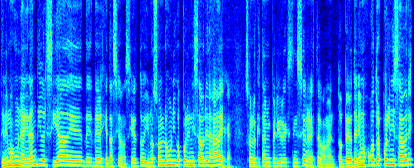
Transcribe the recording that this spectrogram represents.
tenemos una gran diversidad de, de, de, vegetación, ¿cierto? Y no son los únicos polinizadores las abejas, son los que están en peligro de extinción en este momento. Pero tenemos otros polinizadores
